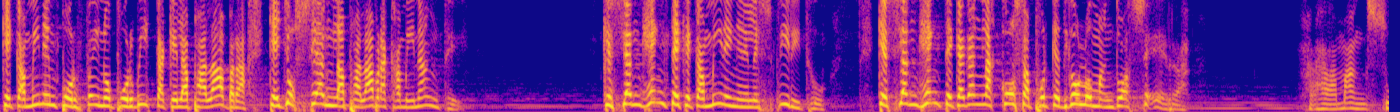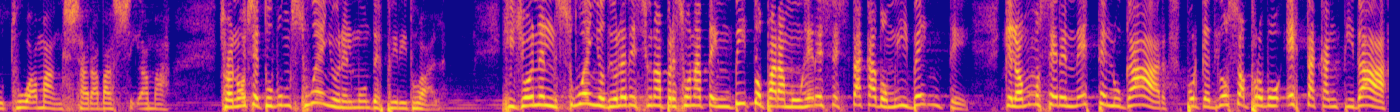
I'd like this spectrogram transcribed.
Que caminen por fe y no por vista, que la palabra, que ellos sean la palabra caminante. Que sean gente que caminen en el espíritu. Que sean gente que hagan las cosas porque Dios lo mandó a hacer. Yo anoche tuve un sueño en el mundo espiritual. Y yo en el sueño, Dios le decía a una persona, te invito para Mujeres Estaca 2020, que lo vamos a hacer en este lugar, porque Dios aprobó esta cantidad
